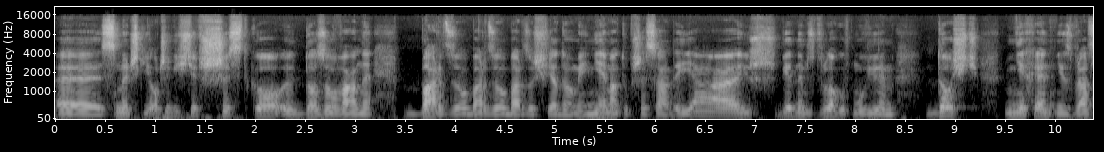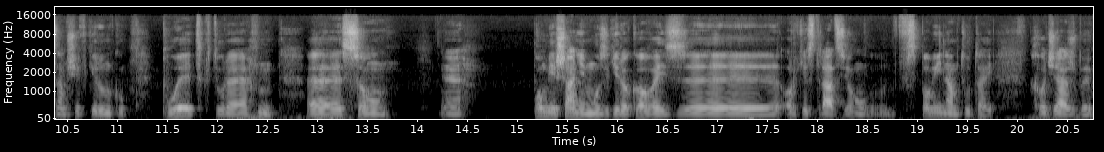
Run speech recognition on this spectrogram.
e, smyczki. Oczywiście wszystko dozowane bardzo, bardzo, bardzo świadomie. Nie ma tu przesady. Ja już w jednym z vlogów mówiłem, dość niechętnie zwracam się w kierunku płyt, które hmm, są pomieszaniem muzyki rockowej z e, orkiestracją. Wspominam tutaj chociażby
